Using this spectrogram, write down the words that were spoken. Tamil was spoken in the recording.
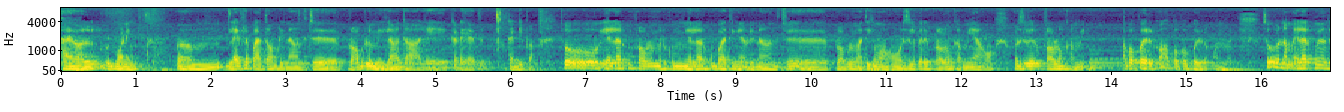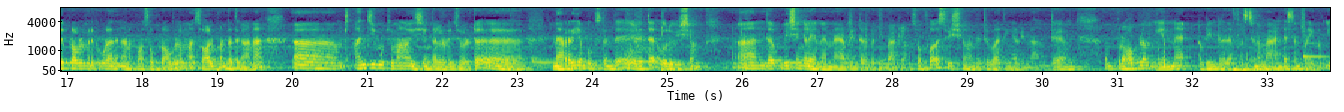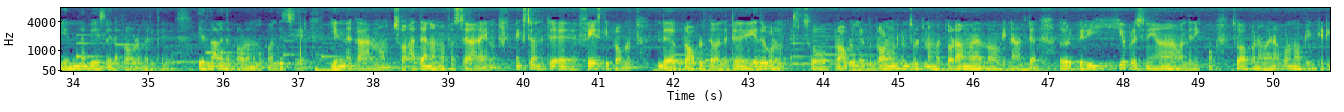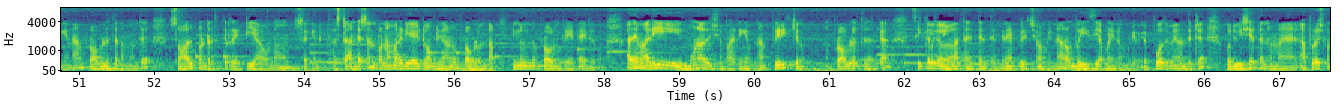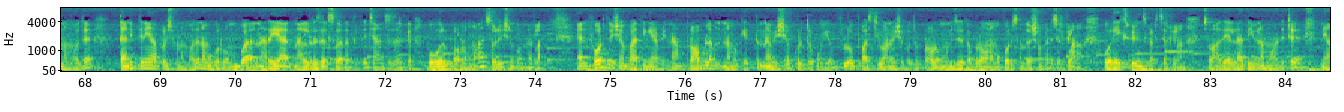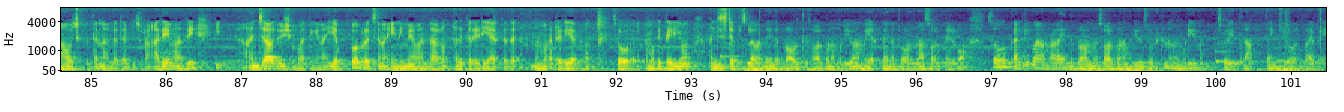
ஹாய் ஆல் குட் மார்னிங் லைஃப்பில் பார்த்தோம் அப்படின்னா வந்துட்டு ப்ராப்ளம் இல்லாத ஆளே கிடையாது. கண்டிப்பாக ஸோ எல்லாருக்கும் ப்ராப்ளம் இருக்கும். எல்லாருக்கும் பார்த்தீங்க அப்படின்னா வந்துட்டு ப்ராப்ளம் அதிகமாகும். ஒரு சில பேருக்கு ப்ராப்ளம் கம்மியாகும். ஒரு சில பேருக்கு ப்ராப்ளம் கம்மி அப்பப்போ இருக்கும் அப்பப்போ போயிடும் அந்த மாதிரி. ஸோ நம்ம எல்லாருக்குமே வந்து ப்ராப்ளம் இருக்கக்கூடாதுன்னு நினப்போம். ஸோ ப்ராப்ளமாக சால்வ் பண்ணுறதுக்கான அஞ்சு முக்கியமான விஷயங்கள் அப்படின்னு சொல்லிட்டு நிறைய புக்ஸ்லேருந்து எடுத்த ஒரு விஷயம். அந்த விஷயங்கள் என்னென்ன அப்படின்றத பற்றி பார்க்கலாம். ஸோ ஃபர்ஸ்ட் விஷயம் வந்துட்டு பார்த்திங்க அப்படின்னா வந்துட்டு ப்ராப்ளம் என்ன அப்படின்றத ஃபஸ்ட்டு நம்ம அண்டர்ஸ்டாண்ட் பண்ணிக்கணும். என்ன பேஸில் இந்த ப்ராப்ளம் இருக்குது எதனால் இந்த ப்ராப்ளம் நமக்கு வந்துச்சு? என்ன காரணம்? ஸோ அதை நம்ம ஃபஸ்ட்டு ஆராயணும். நெக்ஸ்ட்டு வந்துட்டு ஃபேஸ் தி ப்ராப்ளம் இந்த ப்ராப்ளத்தை வந்துட்டு எதிர்கொள்ளணும். ஸோ ப்ராப்ளம் இருக்குது ப்ராப்ளம் இருக்குன்னு சொல்லிட்டு நம்ம தொடாமல் இருந்தோம் அப்படின்னா வந்துட்டு அது ஒரு பெரிய பிரச்சனையாக வந்து நிற்கும் ஸோ அப்போ நம்ம என்ன பண்ணணும் அப்படின்னு கேட்டிங்கன்னா ப்ராப்ளத்தை நம்ம வந்து சால்வ் பண்ணுறதுக்கு ரெடி ஆகணும். செகண்ட் ஃபஸ்ட்டு அண்டர்ஸ்டாண்ட் பண்ணாமல் ரெடி ஆகிட்டோம் அப்படின்னாலும் ப்ராப்ளம் தான். இன்னும் இன்னும் ப்ராப்ளம் க்ரியேட் ஆகிட்டு இருக்கும். அதே மாதிரி மூணாவது விஷயம் பார்த்திங்க அப்படின்னா பிரிக்கணும். ப்ராப்ளத்தில் இருக்க சிக்கல்கள் எல்லாம் தனித்தனி தனித்தனியாக பிரித்தோம் அப்படின்னா ரொம்ப ஈஸியாக பண்ணிட முடியும். எப்போதுமே வந்துட்டு ஒரு விஷயத்தை நம்ம அப்ரோச் பண்ணும்போது தனித்தனியாக அப்ரோச் பண்ணும்போது நமக்கு ரொம்ப நிறையா நல்ல ரிசல்ட்ஸ் வர்றதுக்கு சான்சஸ் இருக்குது ஒவ்வொரு ப்ராப்ளமாக சொல்யூஷன் கொண்டு வரலாம். அண்ட் ஃபோர்த் விஷயம் பார்த்தீங்க அப்படின்னா ப்ராப்ளம் நமக்கு எத்தனை விஷயம் கொடுத்துருக்கோம்? எவ்வளோ பாசிட்டிவான விஷயம் கொடுத்துருக்கோம்? ப்ராப்ளம் முடிஞ்சதுக்கப்புறம் நமக்கு ஒரு சந்தோஷம் கிடச்சிருக்கலாம். ஒரு எக்ஸ்பீரியன்ஸ் கிடச்சிருக்கலாம். ஸோ அது எல்லாத்தையும் நம்ம வந்துட்டு ஞாபகம் வச்சுக்கிறது நல்லது அப்படின்னு சொல்கிறாங்க அதே மாதிரி அஞ்சாவது விஷயம் பார்த்திங்கன்னா எப்போ பிரச்சனை இனிமேல் வந்தாலும் அதுக்கு ரெடியாக இருக்கிறது நம்ம நம்ம ரெடியாக இருப்போம். ஸோ நமக்கு தெரியும் அஞ்சு ஸ்டெப்ஸில் வந்து இந்த ப்ராப்ளத்தை சால்வ் பண்ண முடியும். நம்ம ஏற்கனவே இந்த ப்ராப்ளம்லாம் சால்வ் பண்ணியிருக்கோம். ஸோ கண்டிப்பாக நம்மளால் இந்த ப்ராப்ளமும் சால்வ் பண்ண முடியும்னு சொல்லிட்டு நம்ம முடியணும் ஸோ இதுதான். Thank you all bye bye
